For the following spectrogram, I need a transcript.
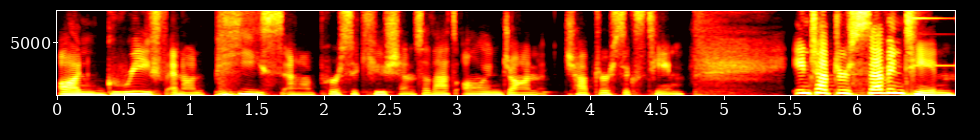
on grief and on peace and on persecution. So that's all in John chapter 16. In chapter 17,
